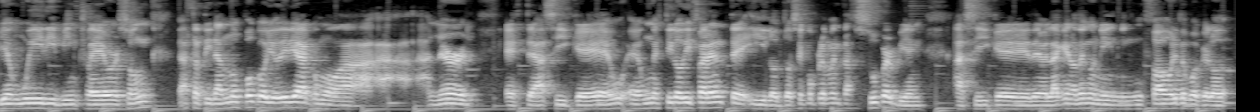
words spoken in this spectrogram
bien witty, bien clever, son hasta tirando un poco, yo diría, como a nerd este, así que es, un estilo diferente y los dos se complementan súper bien. Así que de verdad que no tengo ni, ningún favorito porque lo,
